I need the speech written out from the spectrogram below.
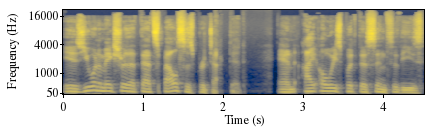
is you want to make sure that that spouse is protected. And I always put this into these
